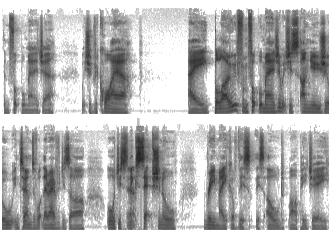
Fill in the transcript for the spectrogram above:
than Football Manager, which would require a blow from Football Manager, which is unusual in terms of what their averages are, or just an yeah. exceptional remake of this this old RPG.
